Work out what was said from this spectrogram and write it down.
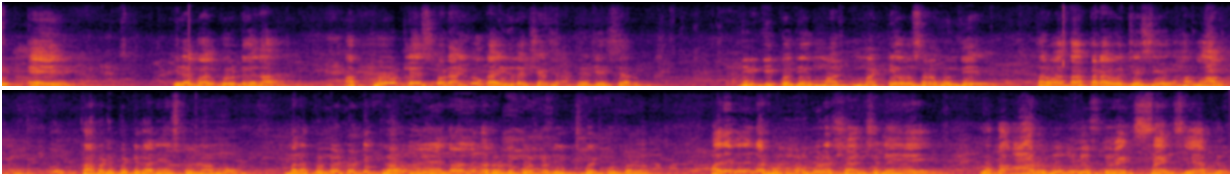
ఇరవై కోర్టు కదా? ఆ కోట్లు వేసుకోవడానికి ఒక ఐదు లక్షలు శాంక్షన్ చేశారు. దీనికి కొద్దిగా మట్టి అవసరం ఉంది. తర్వాత అక్కడ వచ్చేసి లాంగ్ కబడ్డీ పెట్టుగా నేస్తున్నాము. మనకు ఉన్నటువంటి గ్రౌండ్ లేనందువల్ల ఇంకా రెండు కోట్లను ఇచ్చి పెట్టుకుంటున్నాం అదేవిధంగా రూములు కూడా శాంక్షన్ అయ్యాయి. ఒక ఆరు రూములు వస్తున్నాయి. సైన్స్ ల్యాబ్లు.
